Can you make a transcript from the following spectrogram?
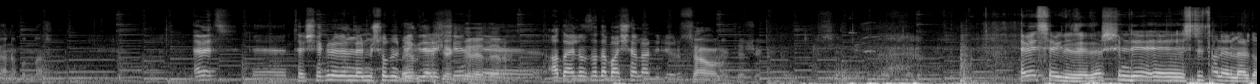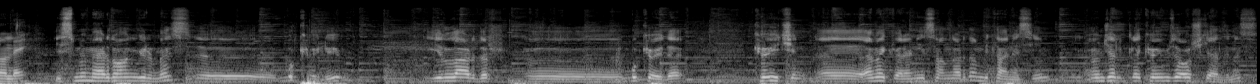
yani bunlar. Evet, e, teşekkür ederim vermiş olduğunuz Ben bilgiler için. teşekkür ederim. E, adaylığınıza da başarılar diliyorum. Sağ olun, teşekkür ederim. Evet sevgili izleyiciler, şimdi e, sizi tanıyorum Erdoğan Bey. İsmim Erdoğan Gülmez. Ee, bu köylüyüm. Yıllardır e, bu köyde köy için e, emek veren insanlardan bir tanesiyim. Öncelikle köyümüze hoş geldiniz.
